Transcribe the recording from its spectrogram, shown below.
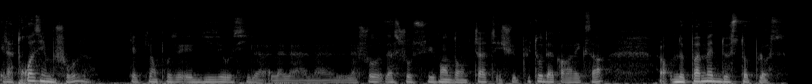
Et la troisième chose, quelqu'un disait aussi la, chose, suivante dans le chat, et je suis plutôt d'accord avec ça. Alors, ne pas mettre de stop loss.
